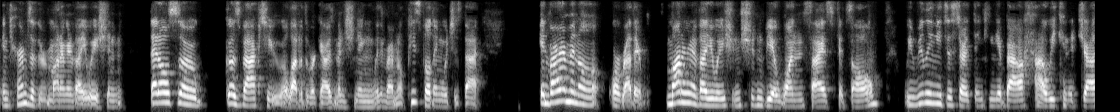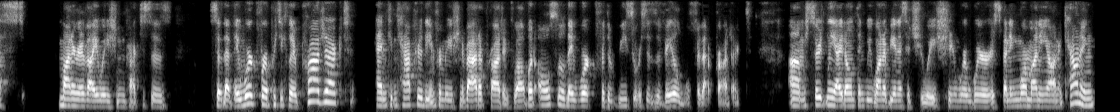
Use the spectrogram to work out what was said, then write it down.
In terms of the monitoring evaluation, that also goes back to a lot of the work I was mentioning with environmental peace building, which is that environmental, or rather, monitoring evaluation shouldn't be a one size fits all. We really need to start thinking about how we can adjust monitoring evaluation practices so that they work for a particular project and can capture the information about a project well, but also they work for the resources available for that project. Um, certainly, I don't think we want to be in a situation where we're spending more money on accounting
